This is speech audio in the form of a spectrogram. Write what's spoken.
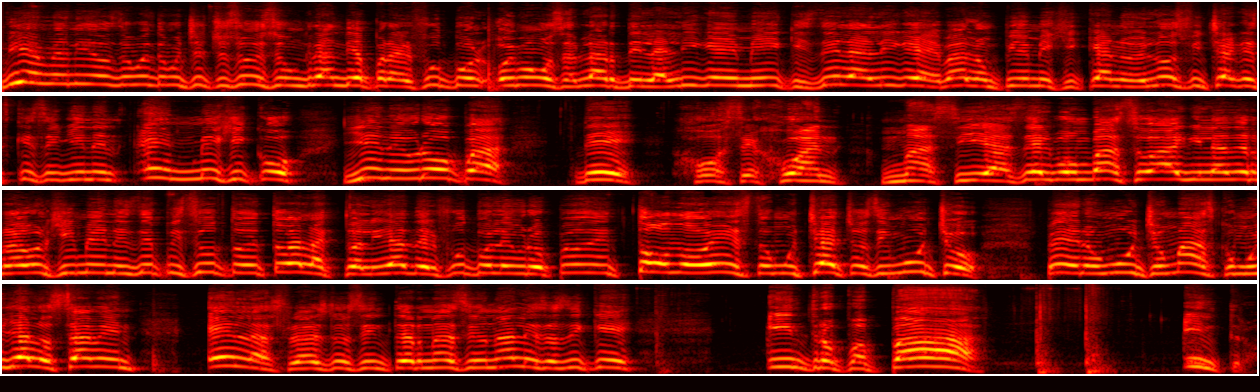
Bienvenidos de vuelta muchachos, hoy es un gran día para el fútbol. Hoy vamos a hablar de la Liga MX, de la Liga de Balompié Mexicano, de los fichajes que se vienen en México y en Europa, de José Juan Macías, del bombazo Águila, de Raúl Jiménez, de Pisuto, de toda la actualidad del fútbol europeo, de todo esto muchachos y mucho, pero mucho más, como ya lo saben, en las flashes internacionales. Así que, intro papá, intro.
